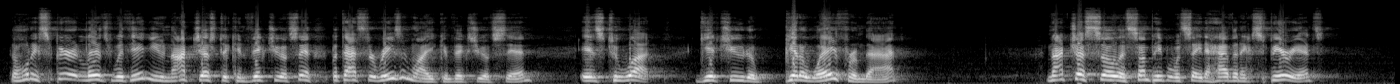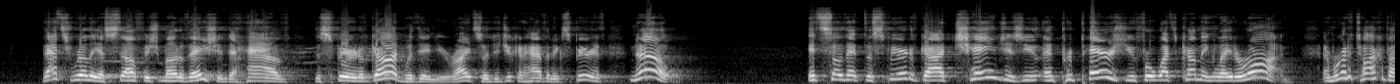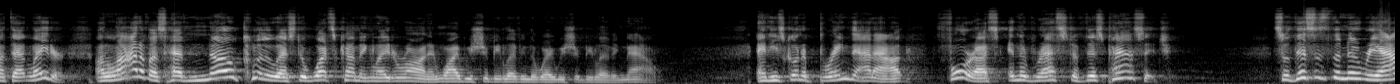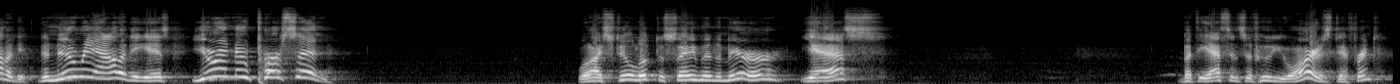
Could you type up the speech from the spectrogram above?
The Holy Spirit lives within you not just to convict you of sin, but that's the reason why He convicts you of sin, is to what? Get you to get away from that. Not just so, as some people would say, to have an experience. That's really a selfish motivation to have the Spirit of God within you, right? So that you can have an experience. No. It's so that the Spirit of God changes you and prepares you for what's coming later on. And we're going to talk about that later. A lot of us have no clue as to what's coming later on and why we should be living the way we should be living now. And he's going to bring that out for us in the rest of this passage. So, this is the new reality. The new reality is you're a new person. Will I still look the same in the mirror? Yes. But the essence of who you are is different.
